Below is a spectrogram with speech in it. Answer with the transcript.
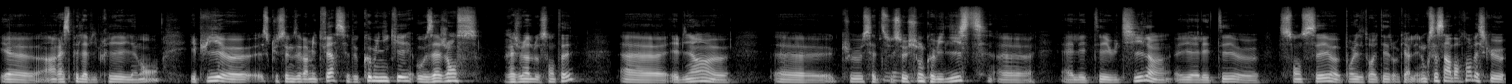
et, un respect de la vie privée évidemment. Et puis, ce que ça nous a permis de faire, c'est de communiquer aux agences régionales de santé, eh bien euh, que cette solution Covid List, euh, elle était utile et elle était euh, censée pour les autorités locales. Et donc ça c'est important parce que,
